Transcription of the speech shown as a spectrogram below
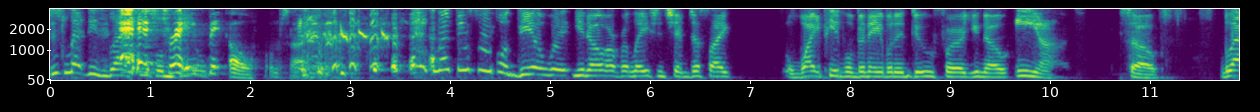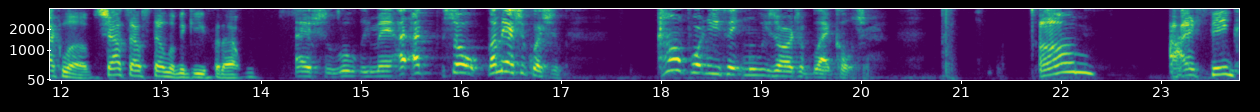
Just let these black people deal, Bi- oh, I'm sorry. let these people deal with you know a relationship just like white people have been able to do for you know eons. So, black love. Shouts out Stella Meghie for that one. Absolutely, man. I, I, so let me ask you a question. How important do you think movies are to black culture? Um, I think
